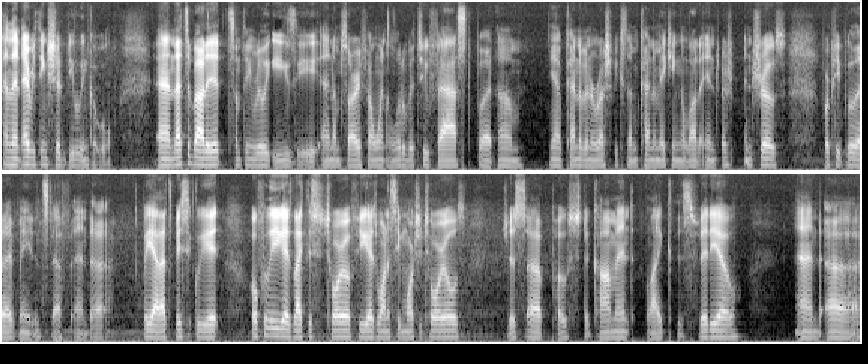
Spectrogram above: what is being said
And then everything should be linkable. And that's about it. Something really easy. And I'm sorry if I went a little bit too fast, but um, yeah, I'm kind of in a rush because I'm kind of making a lot of int intros for people that I've made and stuff. And uh, but yeah, that's basically it. Hopefully you guys like this tutorial. If you guys want to see more tutorials, just uh, post a comment, like this video and uh,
